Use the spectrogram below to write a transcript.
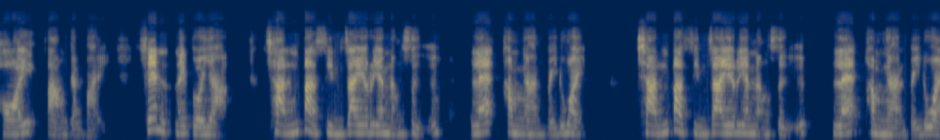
คล้อยตามกันไป เช่นในตัวอย่าง ฉันตัดสินใจเรียนหนังสือ และทำงานไปด้วย ฉันตัดสินใจเรียนหนังสือและทำงานไปด้วย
